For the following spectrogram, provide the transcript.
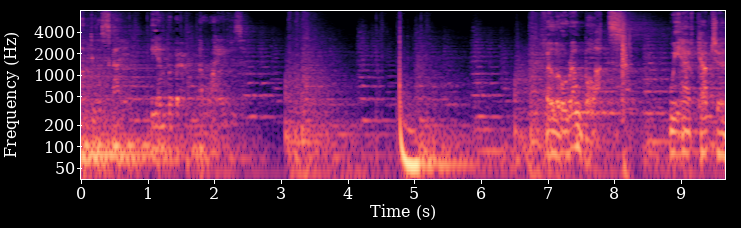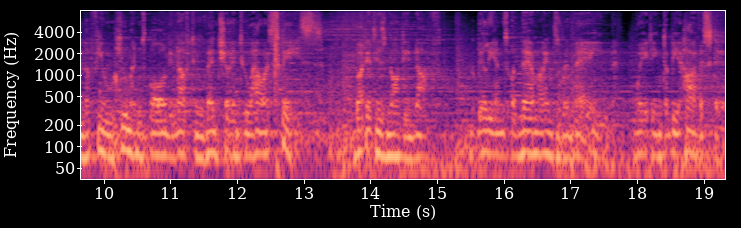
Up to the sky, the Emperor arrives. Fellow robots, we have captured a few humans bold enough to venture into our space. But it is not enough. Billions of their minds remain, waiting to be harvested.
